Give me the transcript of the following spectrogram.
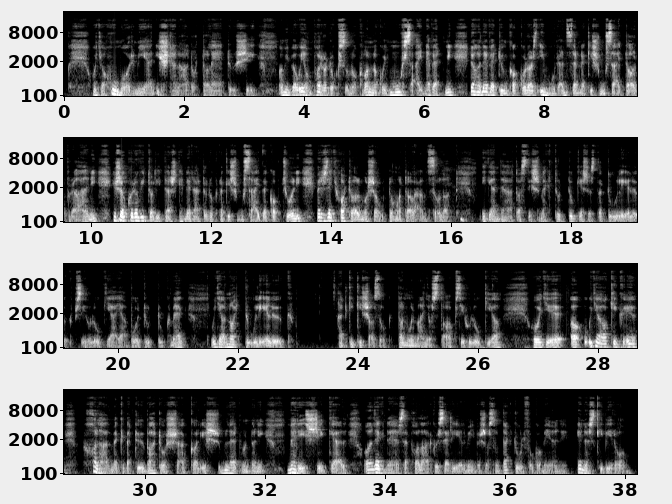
hogy a humor milyen Isten áldott a lehetőség, amiben olyan paradoxonok vannak, hogy muszáj nevetni, de ha nevetünk, akkor az immunrendszernek is muszáj talpra állni, és akkor a vitalitás generátoroknak is muszáj bekapcsolni, mert ez egy hatalmas automata láncolat. Igen, de hát azt is megtudtuk, és ezt a túlélők pszichológiájából tudtuk meg. Ugye a nagy túlélők, hát kik is azok, tanulmányozta a pszichológia, hogy a, ugye akik halálmegvető bátorsággal és lehet mondani merészséggel a legnehezebb halálközeli élményben, és azt mondták, túl fogom élni. Én ezt kibírom.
